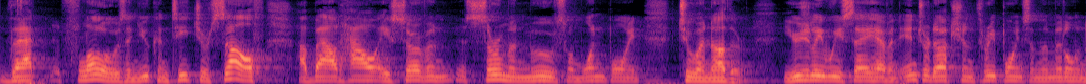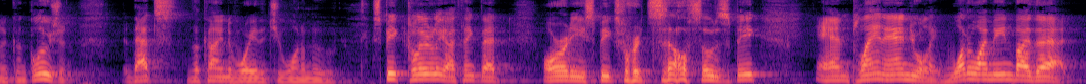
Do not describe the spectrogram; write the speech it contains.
that flows, and you can teach yourself about how a sermon, sermon moves from one point to another. Usually we say have an introduction, three points in the middle, and a conclusion. That's the kind of way that you want to move. Speak clearly, I think that already speaks for itself, so to speak. And plan annually. What do I mean by that?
